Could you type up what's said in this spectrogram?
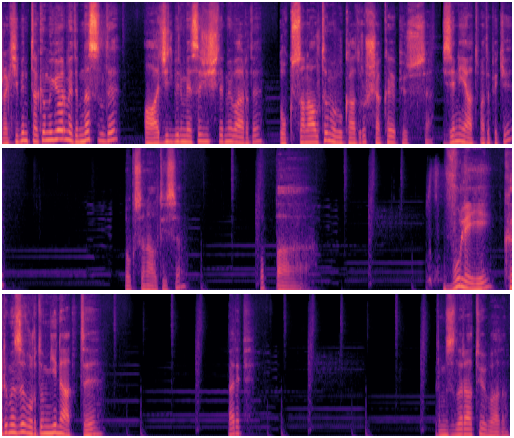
Rakibin takımı görmedim. Nasıldı? Acil bir mesaj işlemi vardı. 96 mı bu kadro? Şaka yapıyorsun sen. Bize niye atmadı peki? 96 ise. Hoppa. Vuleyi kırmızı vurdum yine attı. Garip. Kırmızıları atıyor bu adam.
